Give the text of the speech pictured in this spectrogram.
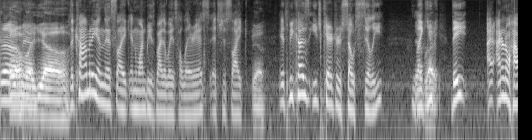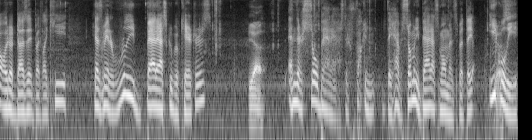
oh, I'm man. like, yo. The comedy in this, like in One Piece, by the way, is hilarious. It's just like, yeah, it's because each character is so silly. Yeah, like right. you, they, I, I don't know how Oda does it, but like he he has made a really badass group of characters. Yeah, and they're so badass. They're fucking. They have so many badass moments, but they equally yes.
